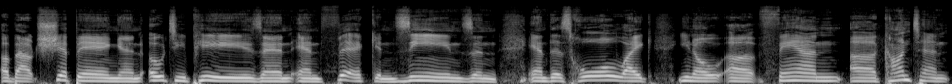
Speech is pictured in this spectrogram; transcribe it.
about shipping and otps and and fic and zines and and this whole like you know uh, fan uh, content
